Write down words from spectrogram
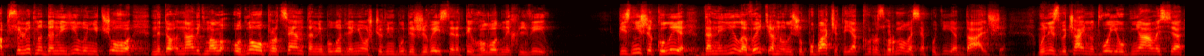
Абсолютно Даниїлу нічого, не да- навіть мало одного процента не було для нього, що він буде живий серед тих голодних львів. Пізніше, коли Даниїла витягнули, щоб побачити, як розгорнулася подія далі, вони, звичайно, двоє обнялися,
